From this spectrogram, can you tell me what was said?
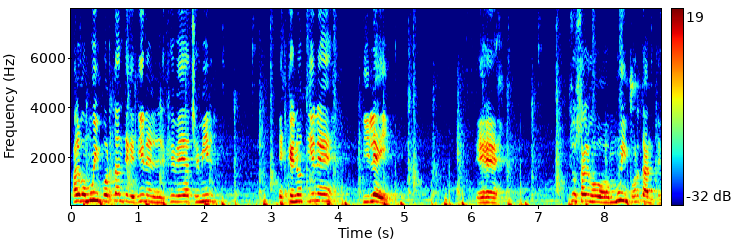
Algo muy importante que tiene el GBH 1000 es que no tiene delay. Eh, eso es algo muy importante.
